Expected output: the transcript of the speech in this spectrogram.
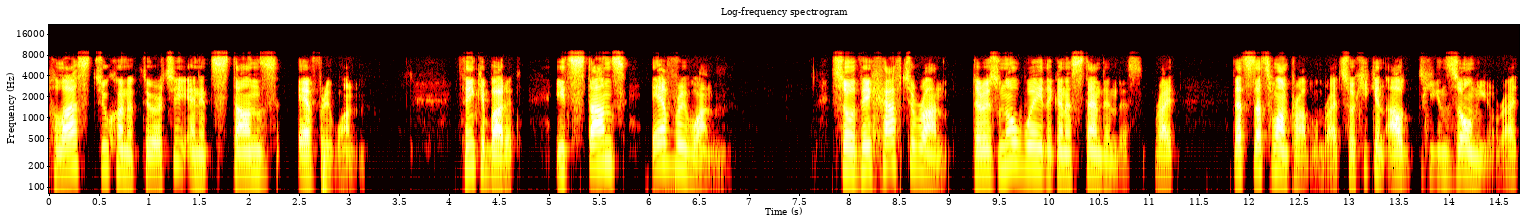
Plus 230 and it stuns everyone. Think about it. It stuns everyone. So they have to run. There is no way they're gonna stand in this, right? That's that's one problem, right? So he can out he can zone you, right?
